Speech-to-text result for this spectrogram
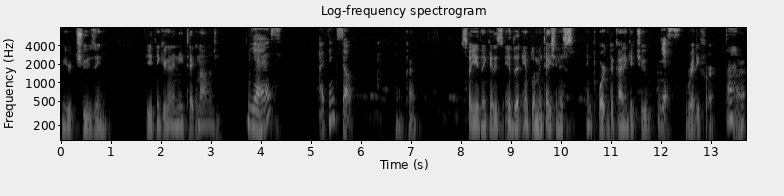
you're choosing? Do you think you're going to need technology? Yes, I think so. Okay. So you think it is the implementation is important to kind of get you yes ready for. Uh-huh. All right.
